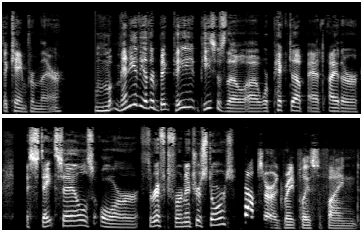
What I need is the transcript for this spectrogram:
that came from there. M- many of the other big pie- pieces, though, uh, were picked up at either estate sales or thrift furniture stores. Shops are a great place to find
